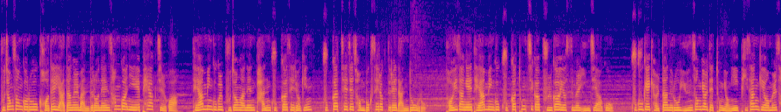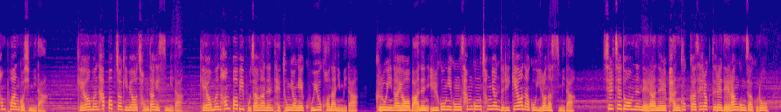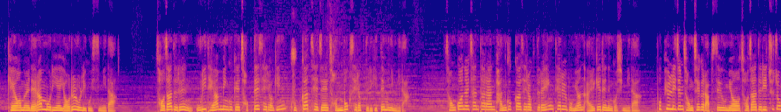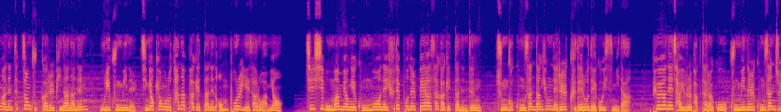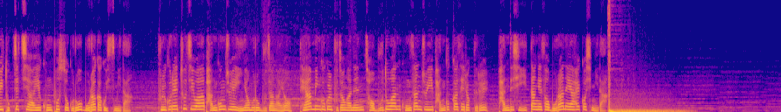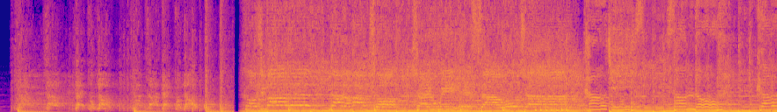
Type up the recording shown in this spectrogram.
부정선거로 거대 야당을 만들어낸 선관위의 폐악질과 대한민국을 부정하는 반국가 세력인 국가체제 전복 세력들의 난동으로 더 이상의 대한민국 국가 통치가 불가하였음을 인지하고 구국의 결단으로 윤석열 대통령이 비상계엄을 선포한 것입니다. 계엄은 합법적이며 정당했습니다. 계엄은 헌법이 보장하는 대통령의 고유 권한입니다. 그로 인하여 많은 1020-30 청년들이 깨어나고 일어났습니다. 실체도 없는 내란을 반국가 세력들의 내란 공작으로 계엄을 내란몰이에 열을 올리고 있습니다. 저자들은 우리 대한민국의 적대 세력인 국가체제 전복 세력들이기 때문입니다. 정권을 찬탈한 반국가 세력들의 행태를 보면 알게 되는 것입니다. 포퓰리즘 정책을 앞세우며 저자들이 추종하는 특정 국가를 비난하는 우리 국민을 징역형으로 탄압하겠다는 엄포를 예사로 하며 75만 명의 공무원의 휴대폰을 빼앗아 가겠다는 등 중국 공산당 흉내를 그대로 내고 있습니다. 표현의 자유를 박탈하고 국민을 공산주의 독재치하의 공포 속으로 몰아가고 있습니다. 불굴의 투지와 반공주의 이념으로 무장하여 대한민국을 부정하는 저 무도한 공산주의 반국가 세력들을 반드시 이 땅에서 몰아내야 할 것입니다.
